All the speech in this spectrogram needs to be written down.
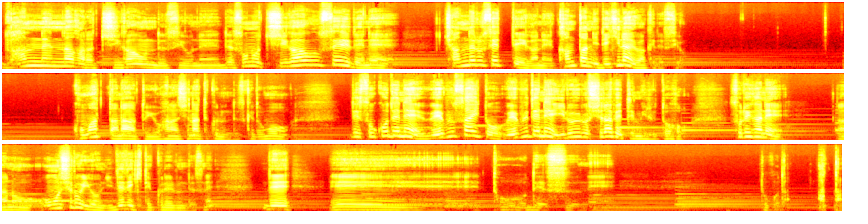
残念ながら違うんですよね。でその違うせいでねチャンネル設定がね簡単にできないわけですよ。困ったなという話になってくるんですけどもでそこでねウェブサイトウェブでねいろいろ調べてみるとそれがねあの面白いように出てきてくれるんですね。でえー、っとですねどこだ？あった。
